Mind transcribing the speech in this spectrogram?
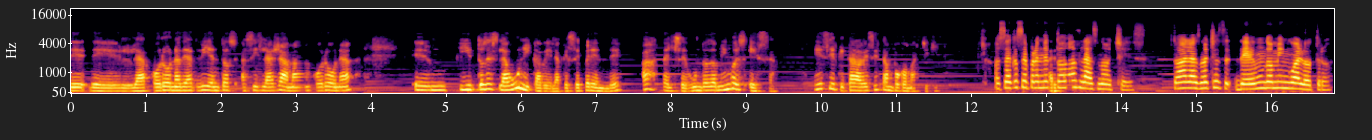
de, la corona de Advientos, así la llaman, corona, em, y entonces la única vela que se prende hasta el segundo domingo es esa. Es decir, que cada vez está un poco más chiquita. O sea que se prende todas las noches, todas las noches de un domingo al otro.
